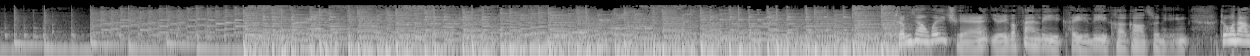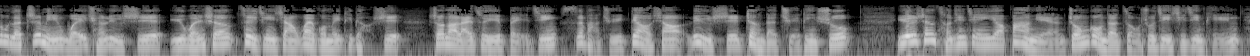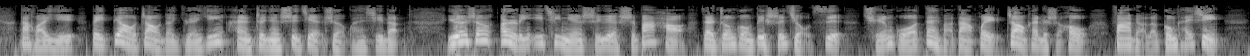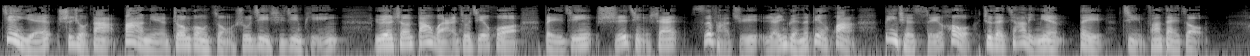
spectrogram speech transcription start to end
什么叫维权？有一个范例可以立刻告诉您。中国大陆的知名维权律师于文生最近向外国媒体表示，收到来自于北京司法局吊销律师证的决定书。于文生曾经建议要罢免中共的总书记习近平，他怀疑被吊照的原因和这件事件是有关系的。于文生二零一七年十月十八号在中共第十九次全国代表大会召开的时候，发表了公开信。建言十九大罢免中共总书记习近平，于文生当晚就接获北京石景山司法局人员的电话，并且随后就在家里面被警方带走。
